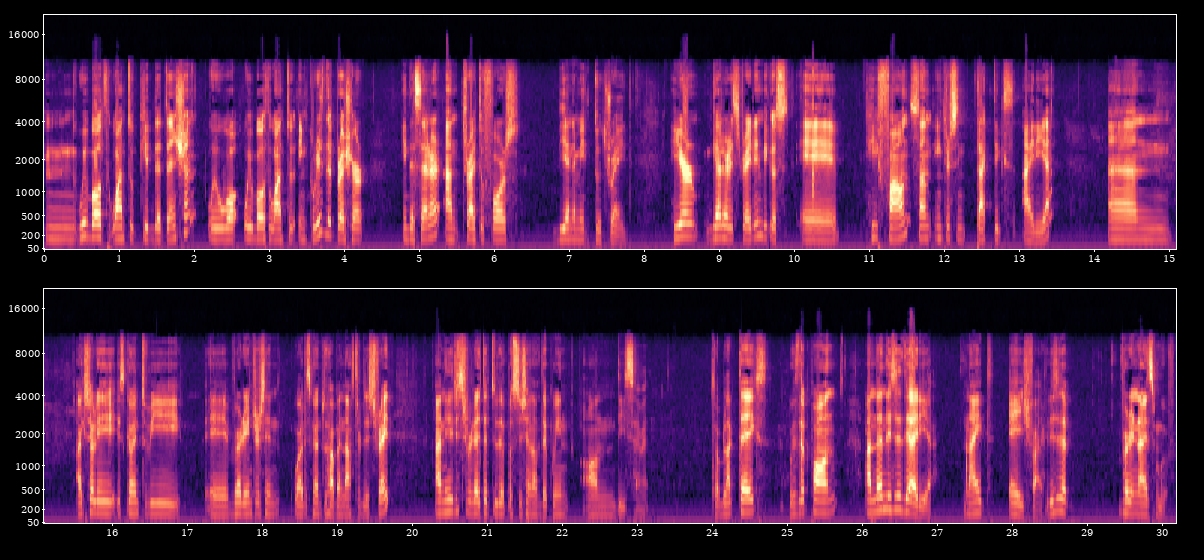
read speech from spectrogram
Mm, we both want to keep the tension. We, we both want to increase the pressure in the center and try to force the enemy to trade. Here, Geller is trading because uh, he found some interesting tactics idea, and actually, it's going to be uh, very interesting what is going to happen after this trade, and it is related to the position of the queen on d7. So black takes with the pawn, and then this is the idea: knight h5. This is a very nice move.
